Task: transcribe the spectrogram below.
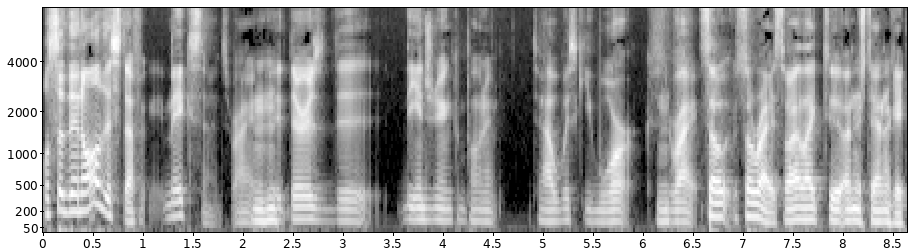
Well, so then all this stuff makes sense, right? Mhm. It- there is the the engineering component to how whiskey works, Mm-hmm. right? So so right. So I like to understand. Okay,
